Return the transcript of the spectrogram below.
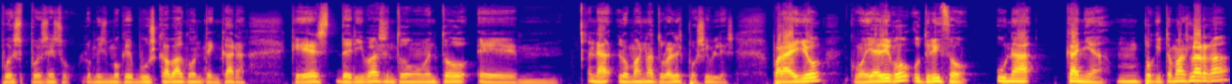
Pues, pues eso, lo mismo que buscaba con Tenkara, que es derivas en todo momento eh, lo más naturales posibles. Para ello, como ya digo, utilizo una caña un poquito más larga,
